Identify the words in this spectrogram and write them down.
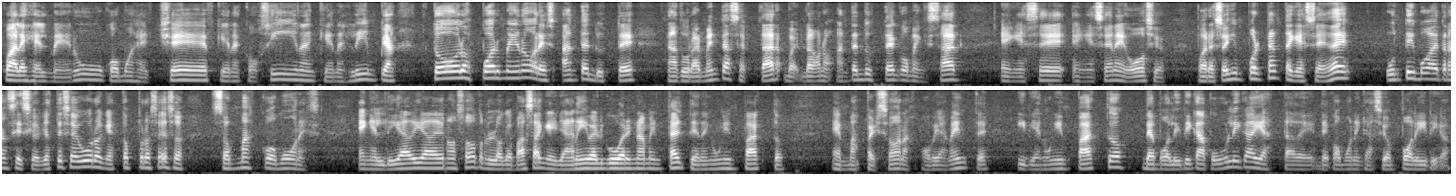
cuál es el menú, cómo es el chef, quiénes cocinan, quiénes limpian, todos los pormenores antes de usted naturalmente aceptar, bueno, antes de usted comenzar en ese, en ese negocio. Por eso es importante que se dé un tipo de transición. Yo estoy seguro que estos procesos son más comunes en el día a día de nosotros. Lo que pasa que ya a nivel gubernamental tienen un impacto en más personas, obviamente, y tienen un impacto de política pública y hasta de comunicación política.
